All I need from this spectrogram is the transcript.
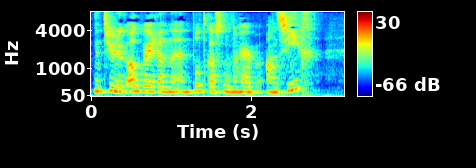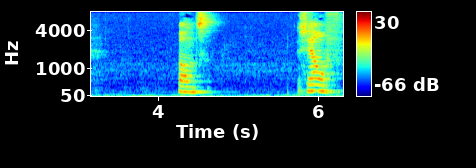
natuurlijk ook weer een, een podcastonderwerp aan zich. Want zelf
